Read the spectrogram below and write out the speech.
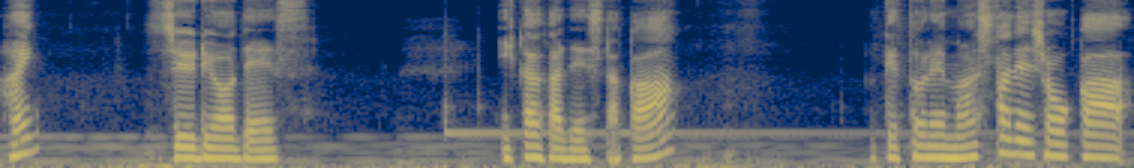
はい、終了です。いかがでしたか？受け取れましたでしょうか？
